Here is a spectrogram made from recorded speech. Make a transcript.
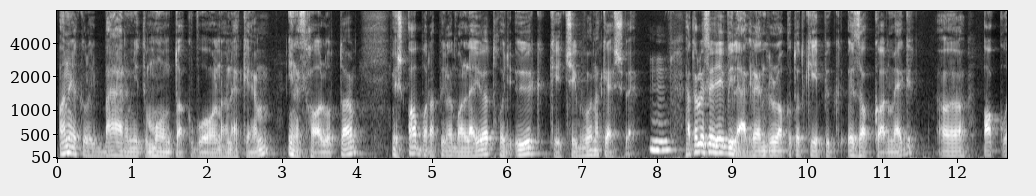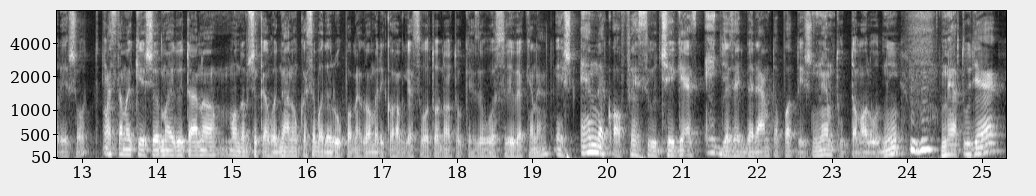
anélkül, hogy bármit mondtak volna nekem, én ezt hallottam, és abban a pillanatban lejött, hogy ők kétségbe vannak esve. Mm. Hát először egy világrendről alkotott képük zakkar meg, akkor és ott. Aztán majd később, majd utána mondom se kell, hogy nálunk a Szabad Európa meg Amerika hangja szólt onnantól kezdve hosszú éveken át. És ennek a feszültsége, ez egy az egyben rám tapadt, és nem tudtam aludni, uh-huh. mert ugye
